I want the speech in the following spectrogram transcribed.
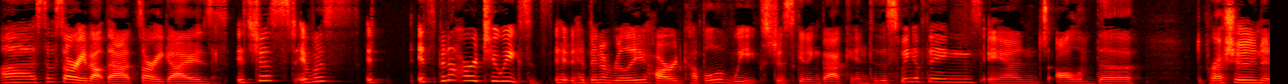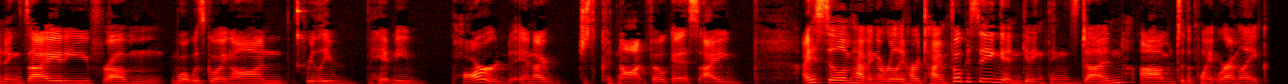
Uh, so sorry about that. Sorry, guys. It's just, it was, it, it's been a hard two weeks. It's, it had been a really hard couple of weeks just getting back into the swing of things and all of the depression and anxiety from what was going on really hit me hard and I just could not focus. I I still am having a really hard time focusing and getting things done um, to the point where I'm like,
